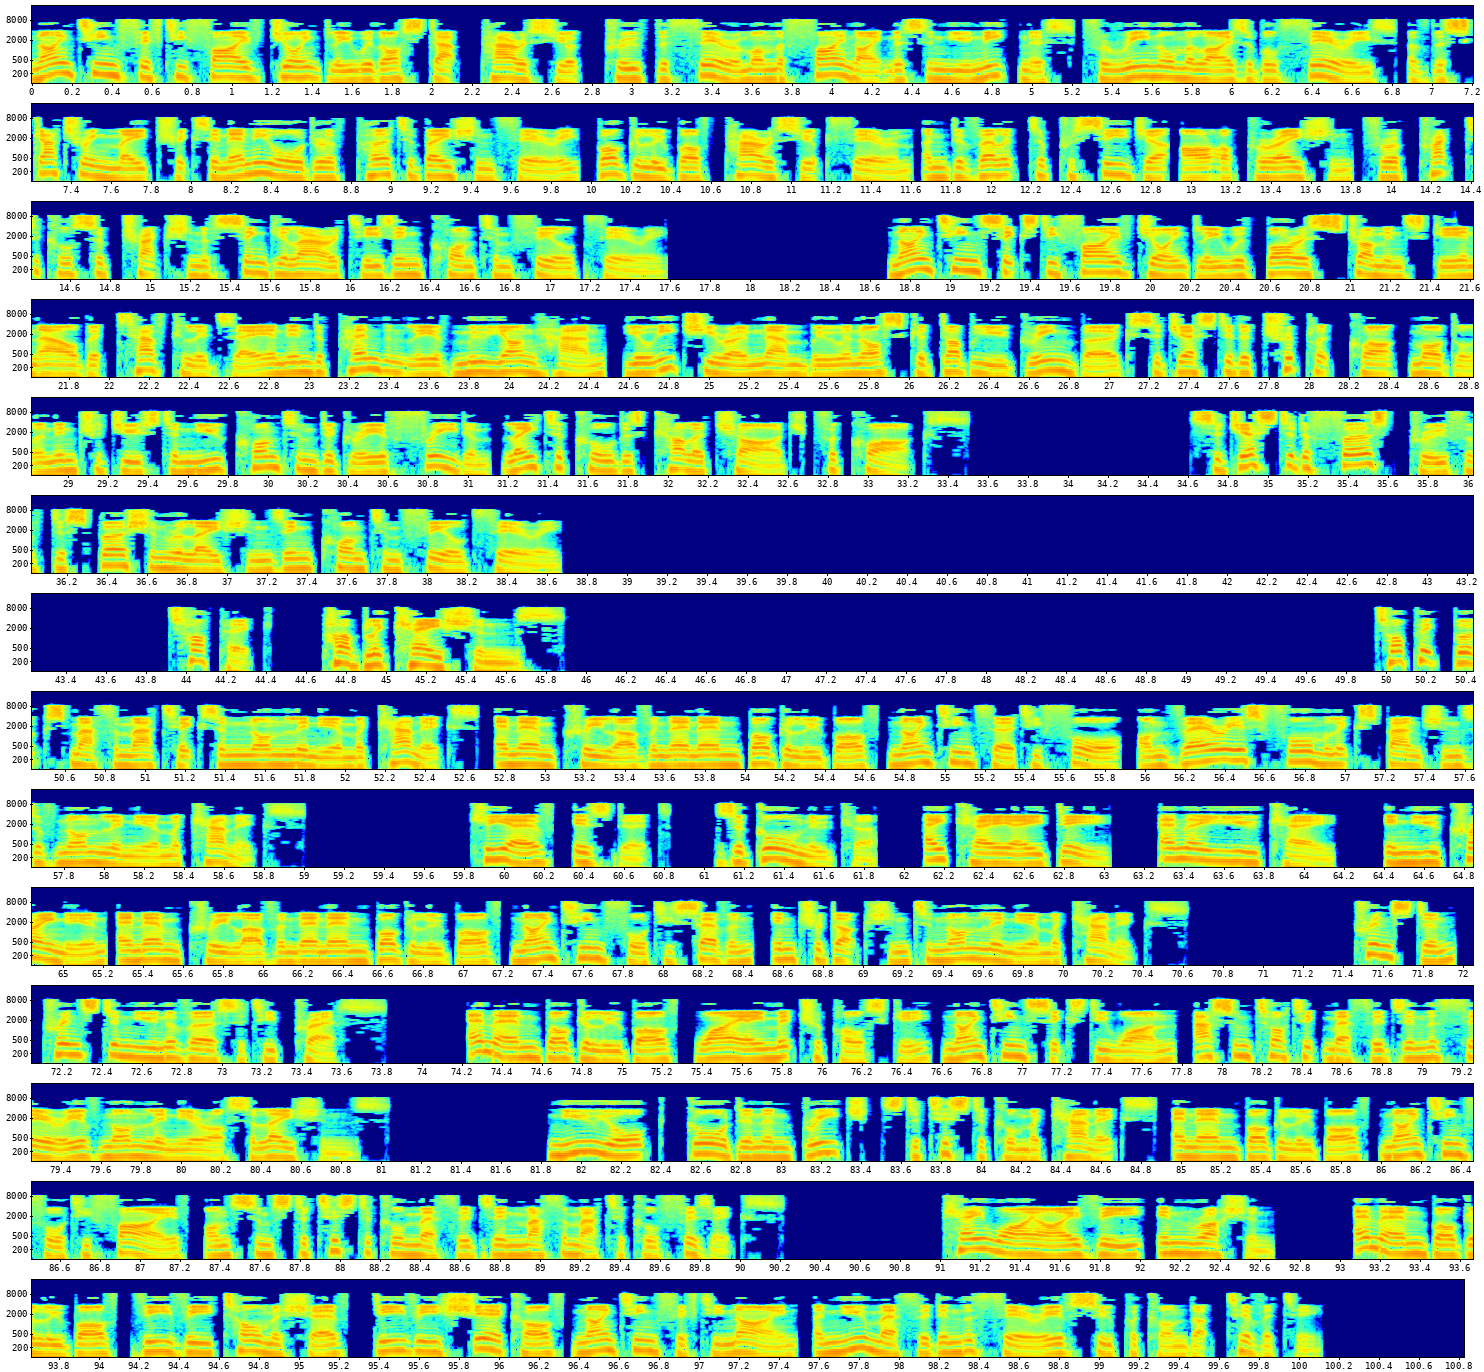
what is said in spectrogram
1955 jointly with Ostap Parasyuk proved the theorem on the finiteness and uniqueness for renormalizable theories of the scattering matrix in any order of perturbation theory Bogolubov-Parasyuk theorem and developed a procedure R operation for a practical subtraction of singularities in quantum field theory. 1965 jointly with Boris Struminsky and Albert Tavkhelidze and independently of Moo-Young Han, Yoichiro Nambu and Oscar W. Greenberg suggested a triplet quark model and introduced a new quantum degree of freedom later called as color charge for quarks. Suggested a first proof of dispersion relations in quantum field theory. Topic: Publications Topic books Mathematics and Nonlinear Mechanics, N. M. Krylov and N. N. Bogolubov 1934, on various formal expansions of nonlinear mechanics. Kiev, Izdat. Zagulnuka. AKAD. NAUK. In Ukrainian N. M. Krylov and N. N. Bogolubov 1947, Introduction to Nonlinear Mechanics. Princeton, Princeton University Press. N. N. Bogolubov, Y. A. Mitropolsky 1961, Asymptotic Methods in the Theory of Nonlinear Oscillations. New York, Gordon and Breach, Statistical Mechanics, N. N. Bogolubov 1945, on some statistical methods in mathematical physics. KYIV, in Russian. N. N. Bogolubov, V. V. Tolmashev, D. V. Shirkov 1959, A New Method in the Theory of Superconductivity.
